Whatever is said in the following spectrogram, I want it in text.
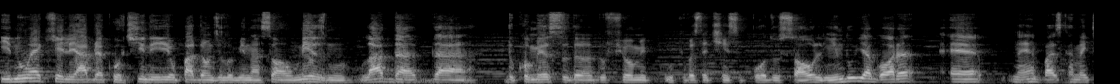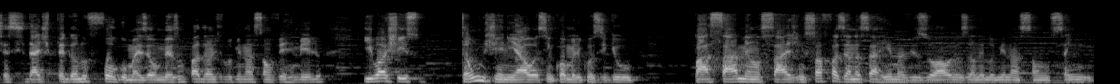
E não é que ele abre a cortina e o padrão de iluminação é o mesmo, lá da, da- do começo do, do filme, em que você tinha esse pôr do sol lindo, e agora é né, basicamente a cidade pegando fogo, mas é o mesmo padrão de iluminação vermelho. E eu achei isso tão genial, assim, como ele conseguiu passar a mensagem só fazendo essa rima visual e usando iluminação sem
